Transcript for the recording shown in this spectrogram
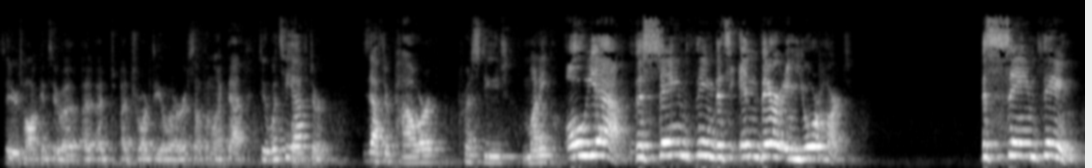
say you're talking to a, a, a, drug dealer or something like that. Dude, what's he after? He's after power, prestige, money. Oh, yeah, the same thing that's in there in your heart. The same thing.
